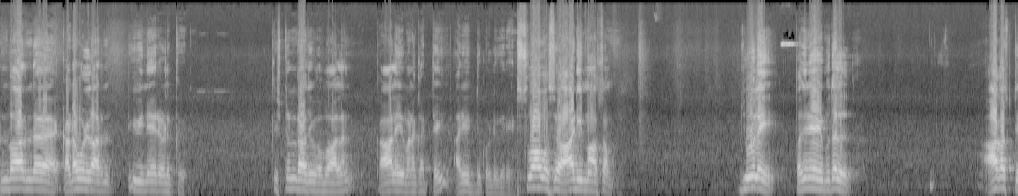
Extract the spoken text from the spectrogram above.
அன்பார்ந்த கடவுளார் டிவி நேயர்களுக்கு கிருஷ்ணன் ராஜகோபாலன் காலை வணக்கத்தை அறிவித்துக் கொள்கிறேன். விஸ்வாவசு ஆடி மாதம் ஜூலை பதினேழு முதல் ஆகஸ்ட்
